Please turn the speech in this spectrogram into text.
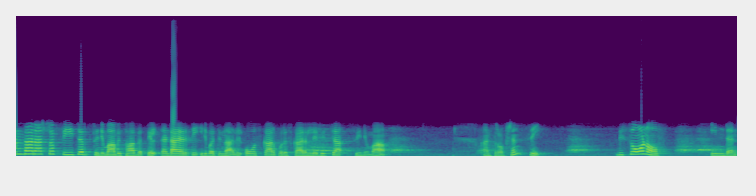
അന്താരാഷ്ട്ര ഫീച്ചർ സിനിമാ വിഭാഗത്തിൽ രണ്ടായിരത്തി ഇരുപത്തിനാലിൽ ഓസ്കാർ പുരസ്കാരം ലഭിച്ച സിനിമ. Answer option C. The zone of ഇൻഡൻ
